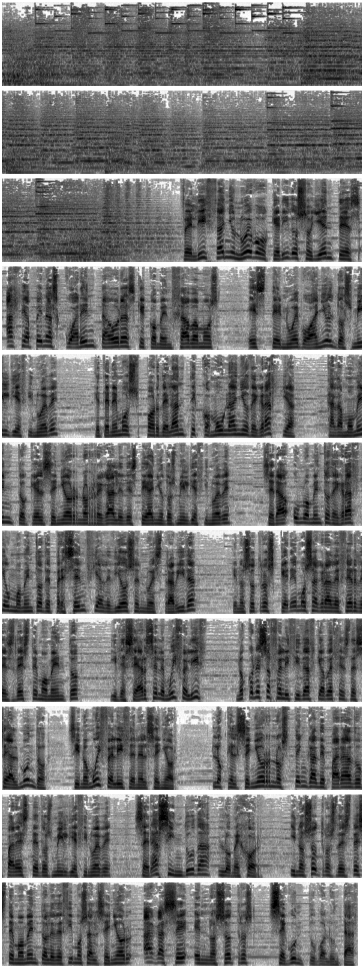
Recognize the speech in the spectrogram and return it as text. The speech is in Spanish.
Feliz año nuevo, queridos oyentes. Hace apenas 40 horas que comenzábamos este nuevo año, el 2019, que tenemos por delante como un año de gracia. Cada momento que el Señor nos regale de este año 2019 será un momento de gracia, un momento de presencia de Dios en nuestra vida, que nosotros queremos agradecer desde este momento y deseársele muy feliz, no con esa felicidad que a veces desea el mundo, sino muy feliz en el Señor lo que el Señor nos tenga deparado para este 2019 será sin duda lo mejor. Y nosotros desde este momento le decimos al Señor, hágase en nosotros según tu voluntad.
